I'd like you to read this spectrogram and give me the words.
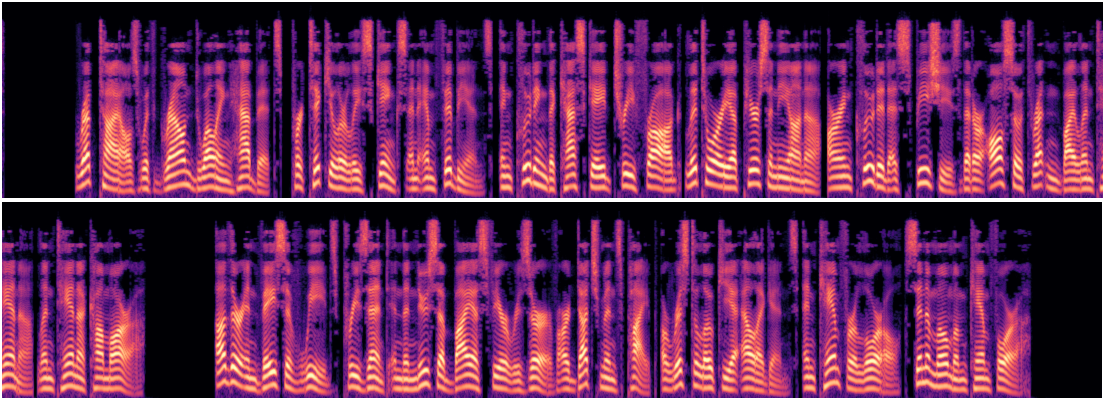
Reptiles with ground-dwelling habits, particularly skinks and amphibians, including the cascade tree frog Litoria pearsoniana, are included as species that are also threatened by lantana, lantana camara. Other invasive weeds present in the Noosa Biosphere Reserve are Dutchman's pipe Aristolochia elegans and camphor laurel Cinnamomum camphora.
